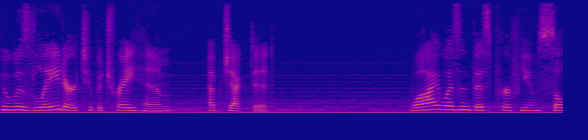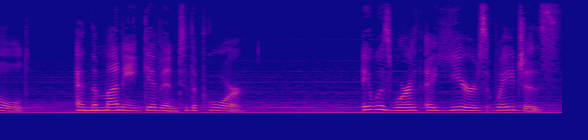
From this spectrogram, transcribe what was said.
who was later to betray him, objected. Why wasn't this perfume sold and the money given to the poor? It was worth a year's wages.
